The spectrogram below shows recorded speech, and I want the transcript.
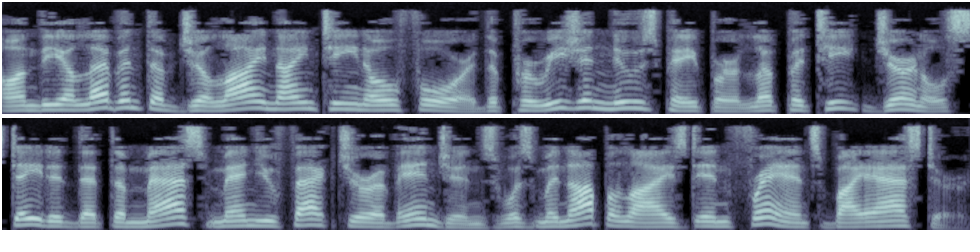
On the 11th of July 1904 the Parisian newspaper Le Petit Journal stated that the mass manufacture of engines was monopolized in France by Aster,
